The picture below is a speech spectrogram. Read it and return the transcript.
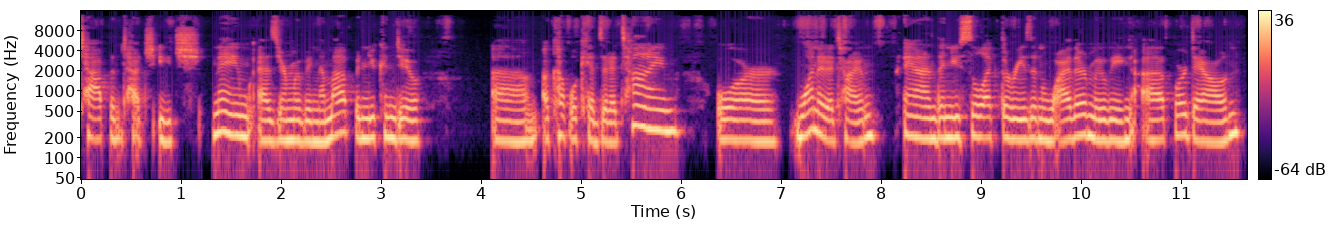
tap and touch each name as you're moving them up and you can do um, a couple kids at a time or one at a time. And then you select the reason why they're moving up or down.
